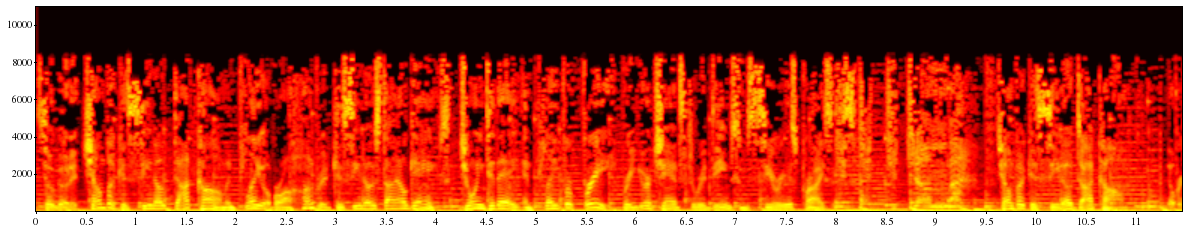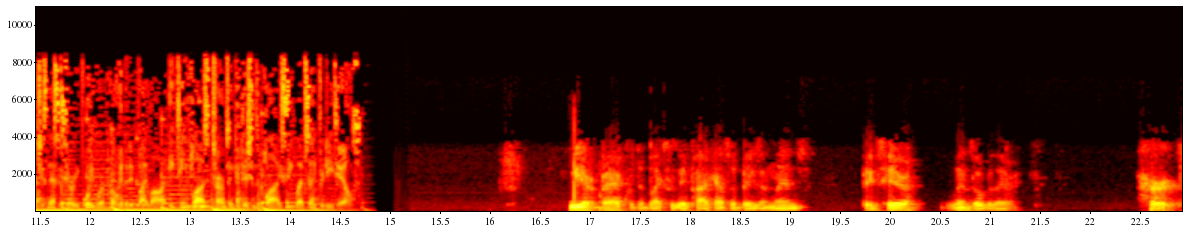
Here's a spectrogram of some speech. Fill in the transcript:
So go to ChumbaCasino.com and play over 100 casino-style games. Join today and play for free for your chance to redeem some serious prizes. ChumbaCasino.com. No purchase necessary. Void where prohibited by law. 18 plus terms and conditions apply. See website for details. We are back with the Black Tuesday podcast with Biggs and Lenz. Big's here, Lynn's over there. Hertz,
